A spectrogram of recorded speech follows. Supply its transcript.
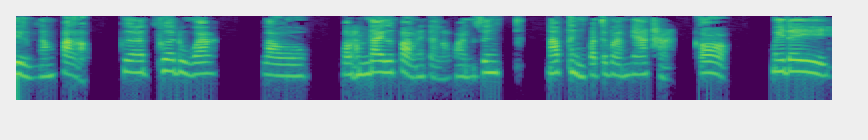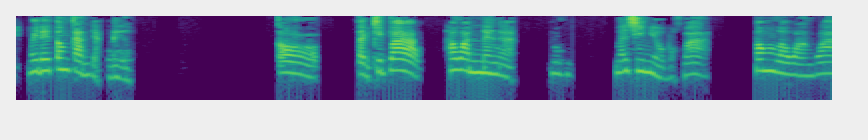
ดื่มน้ำเปล่าเพื่อเพื่อดูว่าเราเราทำได้หรือเปล่าในแต่ละวัน ซึ่งนับถึงปัจจุบันเนี่ยค่ะ ก็ไม่ได้ไม่ได้ต้องการอยากดื่มก็แต่คิดว่าถ้าวันหนึ่งอะแม่ชีเหมียวบอกว่า ต้องระวังว่า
